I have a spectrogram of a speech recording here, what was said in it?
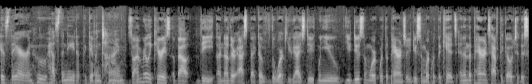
is there and who has the need at the given time. So I'm really curious about the another aspect of the work you guys do. When you you do some work with the parents or you do some work with the kids, and then the parents have to go to this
